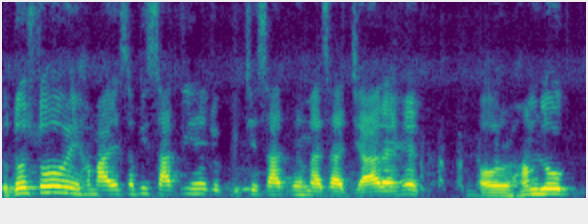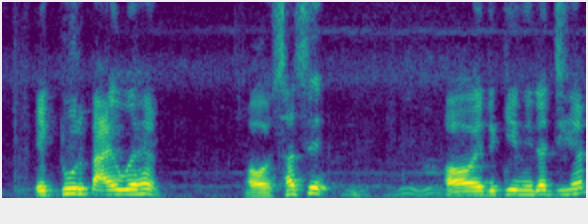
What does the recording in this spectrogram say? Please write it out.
तो दोस्तों हमारे सभी साथी हैं जो पीछे साथ में हमारे साथ जा रहे हैं। और हम लोग एक टूर पे आए हुए हैं। और सच और देखिए नीरज जी हैं।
